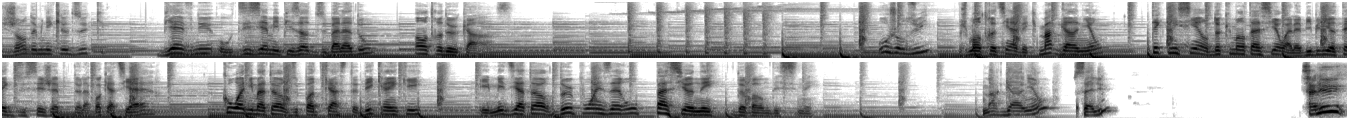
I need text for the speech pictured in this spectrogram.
Jean-Dominique Leduc. Bienvenue au dixième épisode du balado Entre deux cases. Aujourd'hui, je m'entretiens avec Marc Gagnon, technicien en documentation à la bibliothèque du Cégep de la Pocatière, co-animateur du podcast Décrinqué et médiateur 2.0 passionné de bande dessinée. Marc Gagnon, salut. Salut!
